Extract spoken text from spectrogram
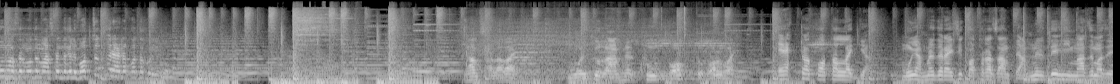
ও মাসের মধ্যে মাঝখান থেকে বচ্চত করে একটা কথা কইব। রাম সালা ভাই মই তো রামের খুব ভক্ত বড় ভাই। একটা কথার লাগিয়া মুই আপনাদের আইছি কথাটা জানতে। আপনাদের দেহি মাঝে মাঝে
